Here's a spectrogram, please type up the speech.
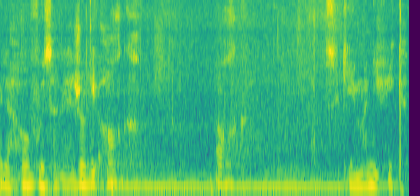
Et là-haut, vous avez un joli orgue. Orgue, ce qui est magnifique.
